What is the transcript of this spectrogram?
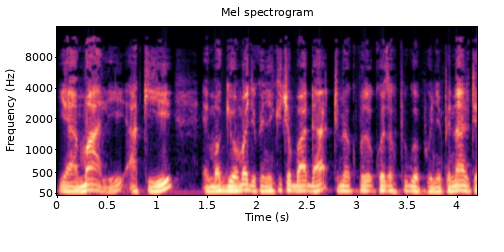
ya Mali akimwagiwa maji kwenye kichwa baada timu kuweza kupigwa kwenye penalti,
